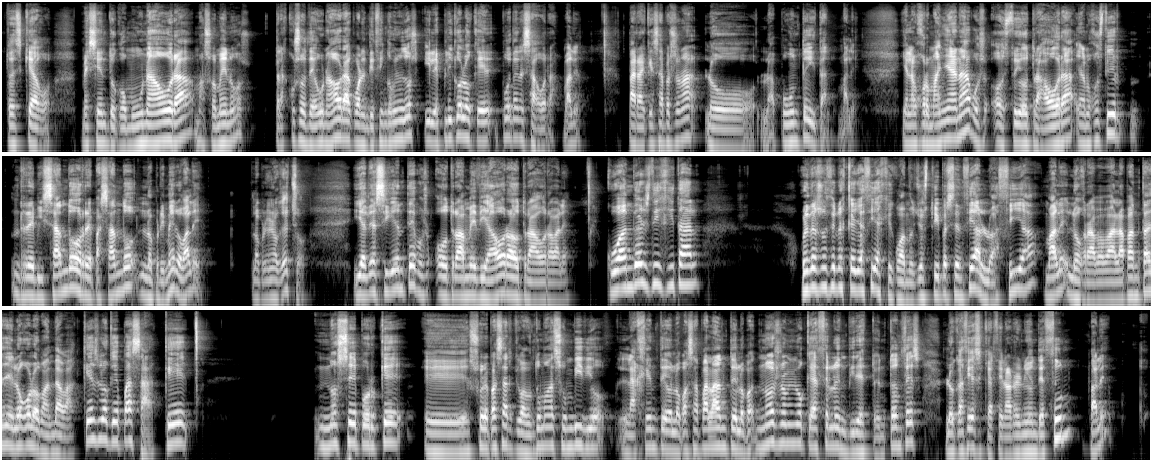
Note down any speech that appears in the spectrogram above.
Entonces, ¿qué hago? Me siento como una hora, más o menos, transcurso de una hora, 45 minutos, y le explico lo que pueda en esa hora, ¿vale? Para que esa persona lo, lo apunte y tal, ¿vale? Y a lo mejor mañana, pues estoy otra hora, y a lo mejor estoy revisando o repasando lo primero, ¿vale? Lo primero que he hecho y al día siguiente, pues otra media hora, otra hora, ¿vale? Cuando es digital, una de las opciones que yo hacía es que cuando yo estoy presencial lo hacía, ¿vale? Lo grababa a la pantalla y luego lo mandaba. ¿Qué es lo que pasa? Que no sé por qué eh, suele pasar que cuando tú mandas un vídeo, la gente o lo pasa para adelante, no es lo mismo que hacerlo en directo. Entonces, lo que hacías es que hacía una reunión de Zoom, ¿vale?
